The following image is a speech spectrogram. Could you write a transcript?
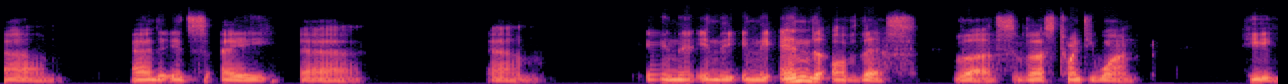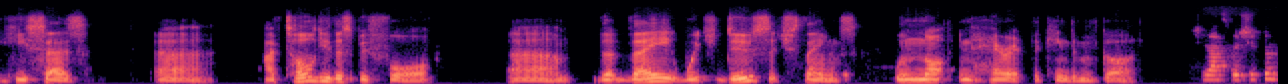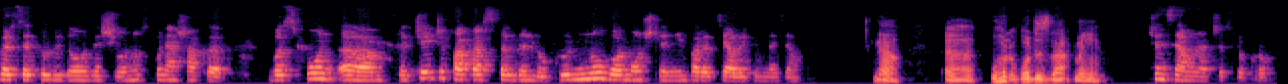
Um, and it's a uh, um, in the in the in the end of this verse, verse 21, he he says, uh, I've told you this before, um, that they which do such things will not inherit the kingdom of God. Și la sfârșitul versetului 21 spune așa că vă spun uh, că cei ce fac astfel de lucruri nu vor moșteni împărăția lui Dumnezeu. Now, uh, what what does that mean? Ce înseamnă acest lucru?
